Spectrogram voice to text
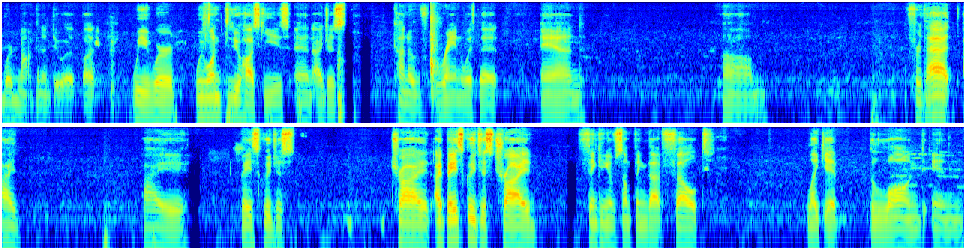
we're not gonna do it. But we were we wanted to do Huskies, and I just kind of ran with it, and um, for that I I basically just tried. I basically just tried thinking of something that felt like it belonged in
